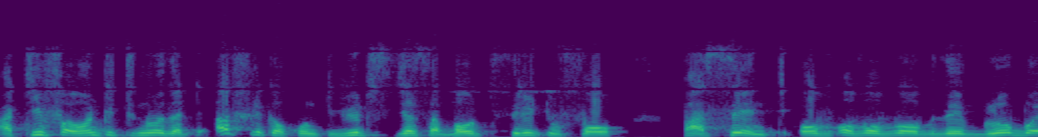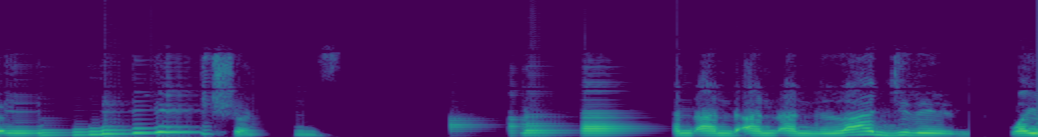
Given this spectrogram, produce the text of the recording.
Atif, I wanted to know that Africa contributes just about three to four percent of, of, of, the global emissions. And, and, and, and largely, why,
